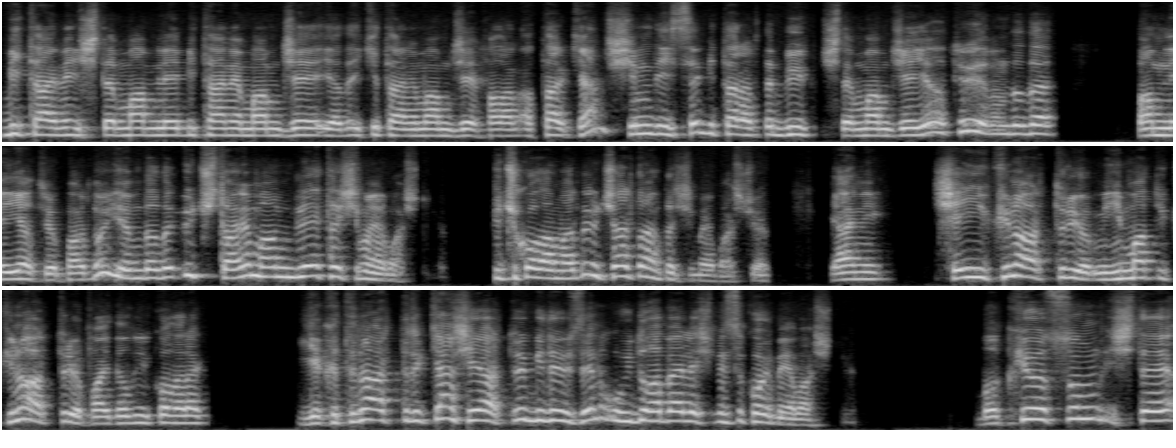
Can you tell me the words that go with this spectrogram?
bir tane işte mamle, bir tane mamce ya da iki tane mamce falan atarken şimdi ise bir tarafta büyük işte mamceyi atıyor yanında da mamleyi atıyor pardon yanında da üç tane mamle taşımaya başlıyor. Küçük olanlardan üçer tane taşımaya başlıyor. Yani şey yükünü arttırıyor, mühimmat yükünü arttırıyor. Faydalı yük olarak yakıtını arttırırken şey arttırıyor. Bir de üzerine uydu haberleşmesi koymaya başlıyor. Bakıyorsun işte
